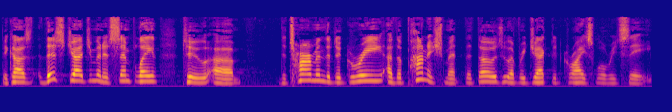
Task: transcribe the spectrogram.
because this judgment is simply to uh, determine the degree of the punishment that those who have rejected Christ will receive.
